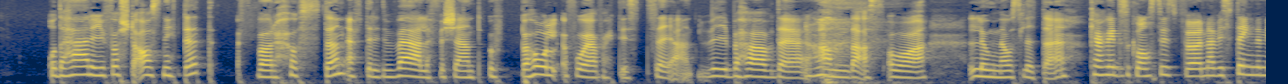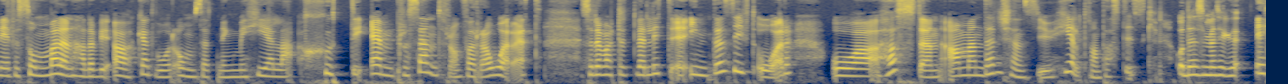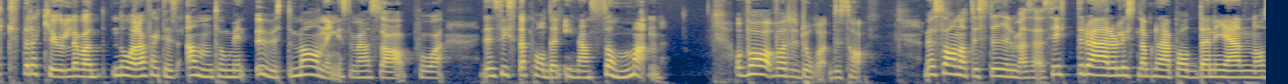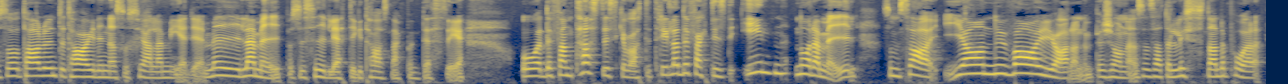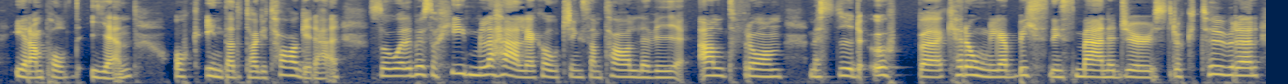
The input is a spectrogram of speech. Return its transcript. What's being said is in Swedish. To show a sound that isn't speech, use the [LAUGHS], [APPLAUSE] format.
Och det här är ju första avsnittet för hösten efter ett välförtjänt uppehåll får jag faktiskt säga. Vi behövde andas och lugna oss lite. Kanske inte så konstigt, för när vi stängde ner för sommaren hade vi ökat vår omsättning med hela 71% från förra året. Så det har varit ett väldigt eh, intensivt år och hösten, ja men den känns ju helt fantastisk. Och det som jag tyckte var extra kul, det var att några faktiskt antog min utmaning som jag sa på den sista podden innan sommaren. Och vad var det då du sa? Men jag sa något i stil med så här, sitter du här och lyssnar på den här podden igen och så tar du inte tag i dina sociala medier, mejla mig på cecilia.digitalsnack.se. Och det fantastiska var att det trillade faktiskt in några mejl som sa, ja nu var ju jag den personen som satt och lyssnade på eran podd igen och inte hade tagit tag i det här. Så det blev så himla härliga coachingsamtal där vi allt från med styrde upp eh, krångliga business manager-strukturer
